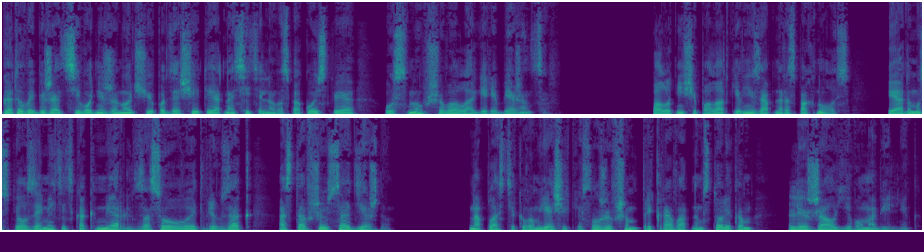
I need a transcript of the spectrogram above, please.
готовый бежать сегодня же ночью под защитой относительного спокойствия уснувшего лагеря беженцев. Полотнище палатки внезапно распахнулось, и Адам успел заметить, как Мерль засовывает в рюкзак оставшуюся одежду. На пластиковом ящике, служившем прикроватным столиком, лежал его мобильник.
